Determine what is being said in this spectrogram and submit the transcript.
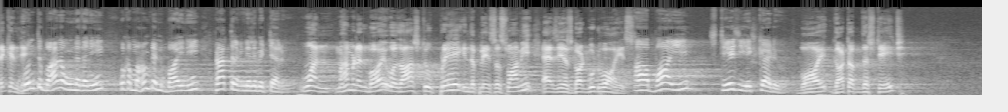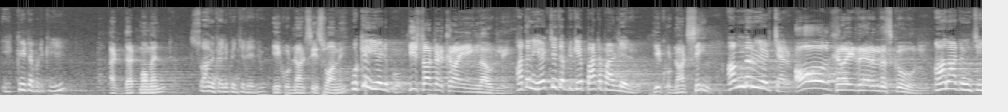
సెకండ్ డే గొంతు బాగా ఉండదని ఒక మహమ్మడన్ బాయ్ని ప్రార్థనకు నిలబెట్టారు. One Mohammedan boy was asked to pray in the place of Swami as he has got good voice ఆ బాయ్ స్టేజ్ ఎక్కాడు. Boy got up the stage ఎక్కేటప్పటికీ At that moment, స్వామి కనిపించలేదు he could not see Swami. ఒకే ఏడుపు He started crying loudly. అతను ఏడ్చేటప్పటికే పాట పాడలేదు He could not sing. అందరూ ఏడ్చారు All cried there in the school. ఆనాటి నుంచి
